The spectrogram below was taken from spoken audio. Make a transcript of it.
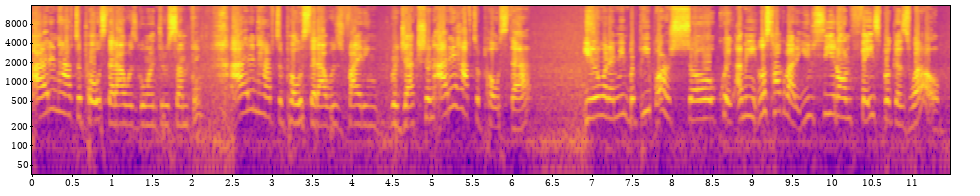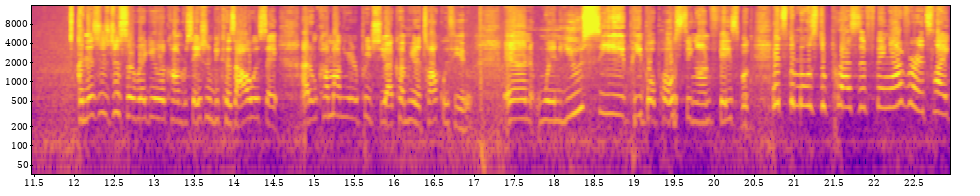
I didn't have to post that I was going through something. I didn't have to post that I was fighting rejection. I didn't have to post that. You know what I mean? But people are so quick. I mean, let's talk about it. You see it on Facebook as well. And this is just a regular conversation because I always say, I don't come on here to preach to you, I come here to talk with you. And when you see people posting on Facebook, it's the most depressive thing ever. It's like,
